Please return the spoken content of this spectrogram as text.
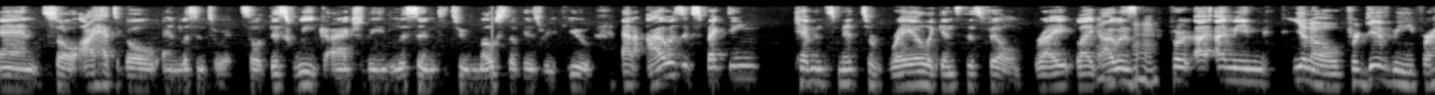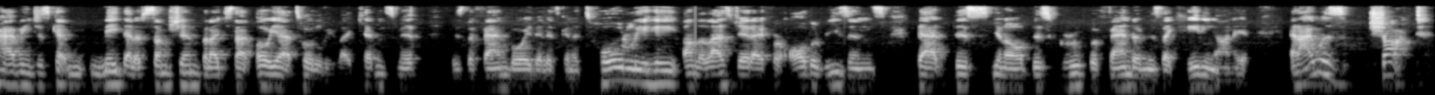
and so I had to go and listen to it. So this week I actually listened to most of his review, and I was expecting Kevin Smith to rail against this film, right? Like I was Mhm. for I, I mean, you know, forgive me for having just kept made that assumption, but I just thought, oh yeah, totally. Like Kevin Smith is the fanboy that is going to totally hate on the Last Jedi for all the reasons that this, you know, this group of fandom is like hating on it. And I was shocked,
